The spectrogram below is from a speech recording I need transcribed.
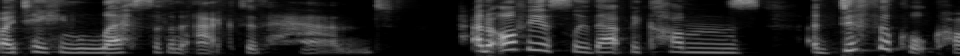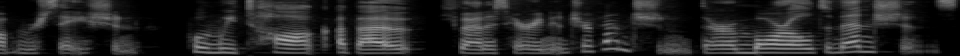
by taking less of an active hand. And obviously, that becomes a difficult conversation when we talk about humanitarian intervention. There are moral dimensions.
